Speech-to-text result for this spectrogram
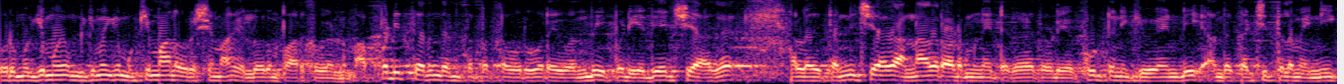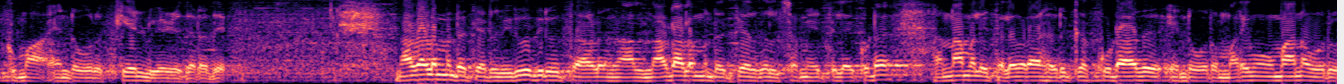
ஒரு முக்கிய மிக மிக முக்கியமான ஒரு விஷயமாக எல்லோரும் பார்க்க வேண்டும். அப்படி தேர்ந்தெடுக்கப்பட்ட ஒருவரை வந்து இப்படி எதேச்சியாக அல்லது தன்னிச்சையாக அண்ணாதிராவிட முன்னேற்ற கழகத்துடைய கூட்டணிக்கு வேண்டி அந்த கட்சி தலைமை நீக்குமா என்ற ஒரு கேள்வி எழுகிறது. நாடாளுமன்ற தேர்தல் இருபது இருபத்தி ஆறு நாள் நாடாளுமன்ற தேர்தல் சமயத்திலே கூட அண்ணாமலை தலைவராக இருக்கக்கூடாது என்ற ஒரு மறைமுகமான ஒரு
